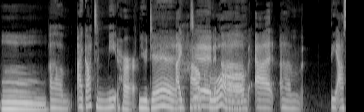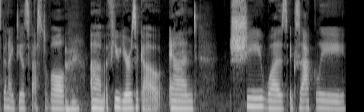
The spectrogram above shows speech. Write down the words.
Um, I got to meet her. You did. I How did Cool. um, at um, the Aspen Ideas Festival um, a few years ago, and she was exactly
